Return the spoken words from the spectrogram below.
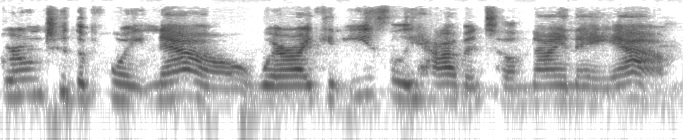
Grown to the point now where I can easily have until 9 a.m.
